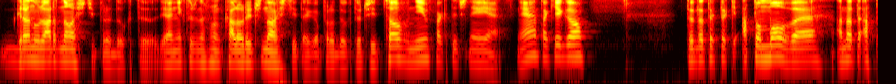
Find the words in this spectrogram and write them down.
granularności produktu. Ja niektórzy mówią kaloryczności tego produktu, czyli co w nim faktycznie jest. Nie? Takiego te, te, takie atomowe, a na te at,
